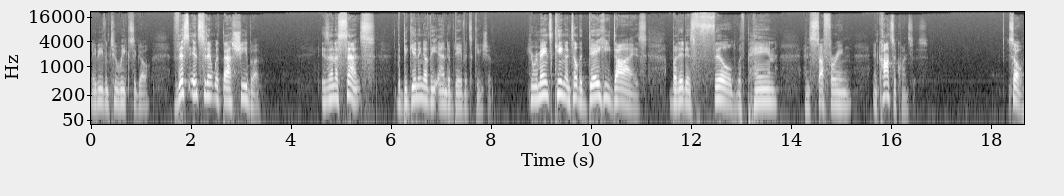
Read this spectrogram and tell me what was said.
maybe even two weeks ago. This incident with Bathsheba is, in a sense, the beginning of the end of David's kingship. He remains king until the day he dies, but it is filled with pain and suffering and consequences. So,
